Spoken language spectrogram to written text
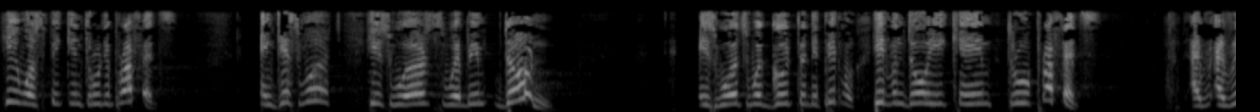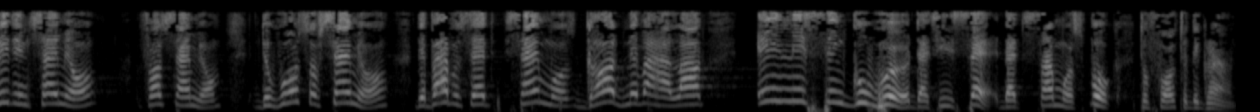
He was speaking through the prophets. And guess what? His words were being done. His words were good to the people, even though he came through prophets. I, I read in Samuel, First Samuel, the words of Samuel, the Bible said Samuel, God never allowed any single word that he said, that Samuel spoke, to fall to the ground.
